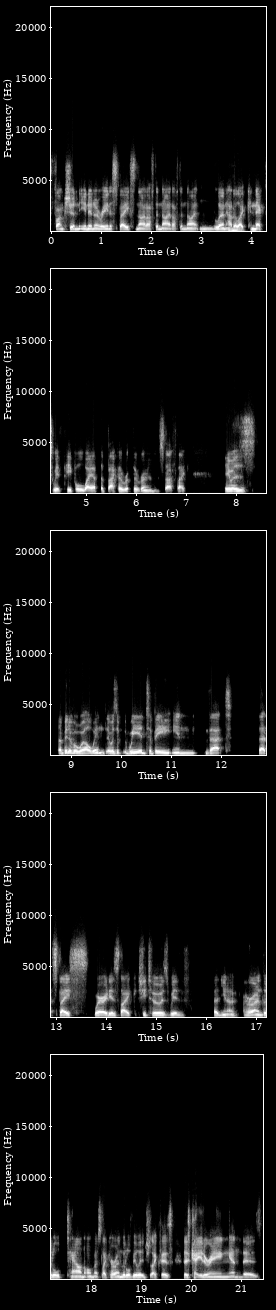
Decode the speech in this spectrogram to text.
function in an arena space night after night after night, and learn how to Mhm. like connect with people way up the back of the room and stuff. Like it was a bit of a whirlwind. It was weird to be in that that space where it is like she tours with uh, you know her own little town almost like her own little village like there's there's catering and there's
